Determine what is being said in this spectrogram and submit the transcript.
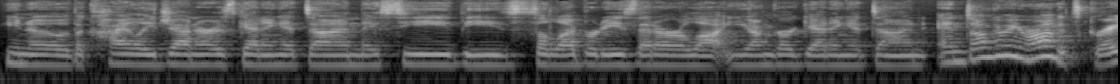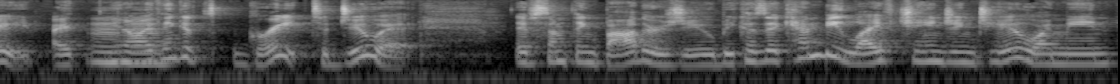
you know, the Kylie Jenners getting it done. They see these celebrities that are a lot younger getting it done. And don't get me wrong, it's great. I you know, I mm-hmm. think it's great to do it if something bothers you because it can be life-changing too. I mean,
